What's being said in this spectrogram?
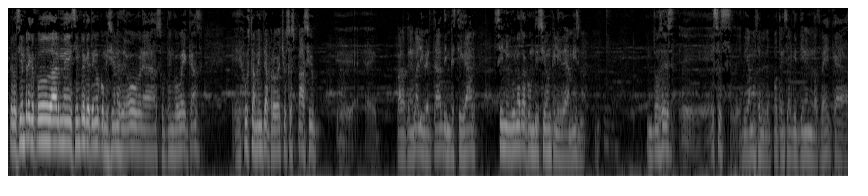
pero siempre que puedo darme, siempre que tengo comisiones de obras o tengo becas, eh, justamente aprovecho ese espacio eh, para tener la libertad de investigar sin ninguna otra condición que la idea misma. Entonces, eso es, digamos, el potencial que tienen las becas,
